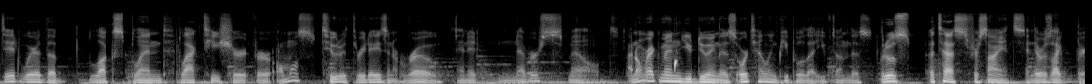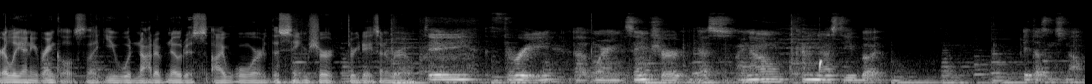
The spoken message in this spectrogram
did wear the Lux Blend black t-shirt for almost two to three days in a row, and it never smelled. I don't recommend you doing this or telling people that you've done this, but it was a test for science, and there was like barely any wrinkles. Like you would not have noticed I wore the same shirt three days in a row. Day three of wearing the same shirt. Yes, I know, kind of nasty, but it doesn't smell?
